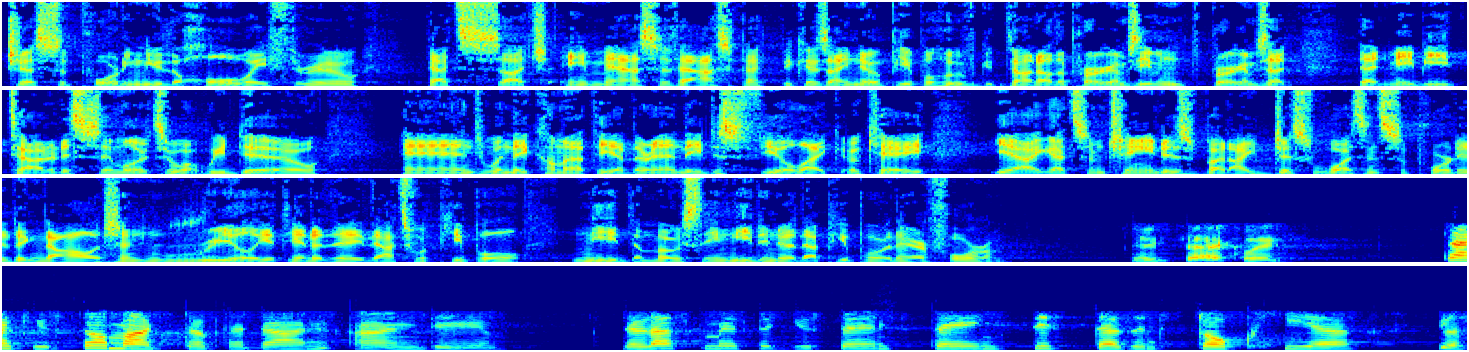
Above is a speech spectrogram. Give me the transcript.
just supporting you the whole way through. That's such a massive aspect because I know people who've done other programs, even programs that, that may be touted as similar to what we do. And when they come out the other end, they just feel like, okay, yeah, I got some changes, but I just wasn't supported, acknowledged. And really, at the end of the day, that's what people need the most. They need to know that people are there for them. Exactly. Thank you so much, Dr. Dan. And uh, the last message you sent saying this doesn't stop here. You're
